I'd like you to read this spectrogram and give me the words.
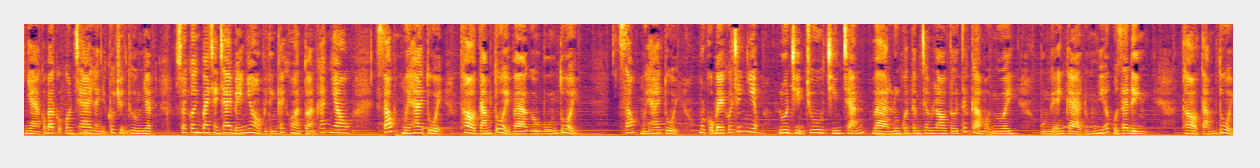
Nhà có ba cậu con trai là những câu chuyện thường nhật xoay quanh ba chàng trai bé nhỏ với tính cách hoàn toàn khác nhau. Sóc 12 tuổi, Thỏ 8 tuổi và Gấu 4 tuổi. Sóc 12 tuổi, một cậu bé có trách nhiệm, luôn chỉn chu, chín chắn và luôn quan tâm chăm lo tới tất cả mọi người, một người anh cả đúng nghĩa của gia đình. Thỏ 8 tuổi,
